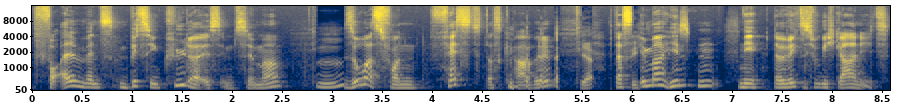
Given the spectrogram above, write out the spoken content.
vor allem, wenn es ein bisschen kühler ist im Zimmer, mhm. sowas von fest, das Kabel, ja, dass immer hinten, nee, da bewegt sich wirklich gar nichts.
